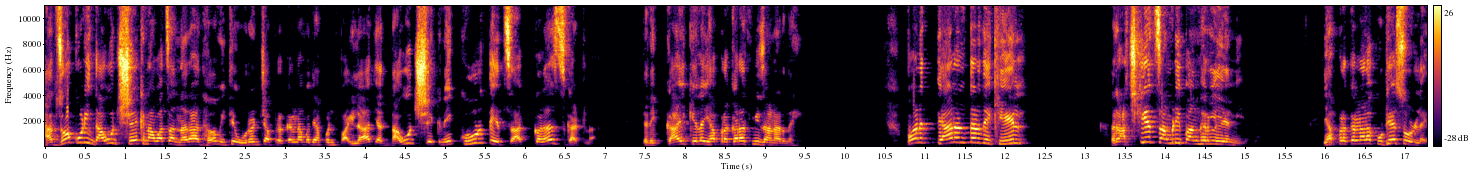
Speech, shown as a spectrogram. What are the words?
हा जो कोणी दाऊद शेख नावाचा नराधम इथे उरणच्या प्रकरणामध्ये आपण पाहिला या दाऊद शेखने क्रूरतेचा कळस गाठला. त्याने काय केलं ह्या प्रकारात मी जाणार नाही. पण त्यानंतर देखील राजकीय चांबडी पांघरलेल्यांनी या प्रकरणाला कुठे सोडलंय?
